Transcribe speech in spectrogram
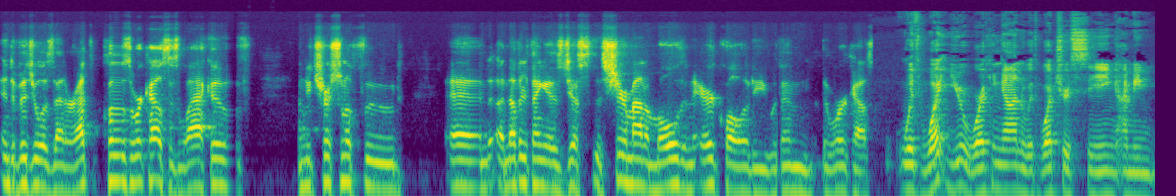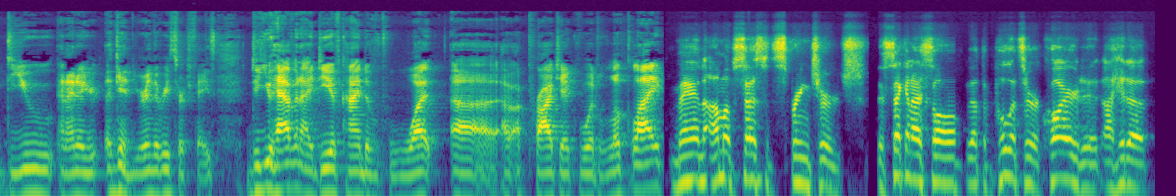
individuals that are at the closed Workhouse, is lack of nutritional food and another thing is just the sheer amount of mold and air quality within the workhouse. With what you're working on, with what you're seeing, I mean, do you, and I know you're, again, you're in the research phase, do you have an idea of kind of what uh, a project would look like? Man, I'm obsessed with Spring Church. The second I saw that the Pulitzer acquired it, I hit up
